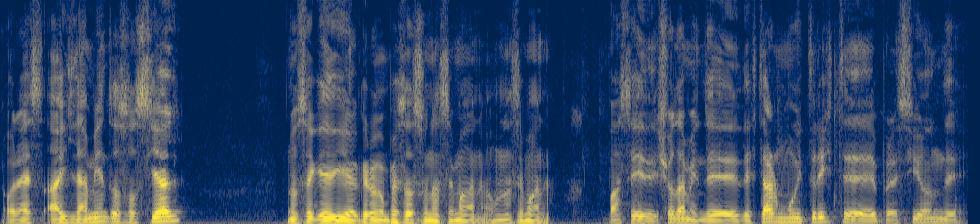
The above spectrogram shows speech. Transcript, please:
Ahora es aislamiento social no sé qué día, creo que empezó hace una semana, una semana. Pasé de, yo también, de, estar muy triste, de depresión, de,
